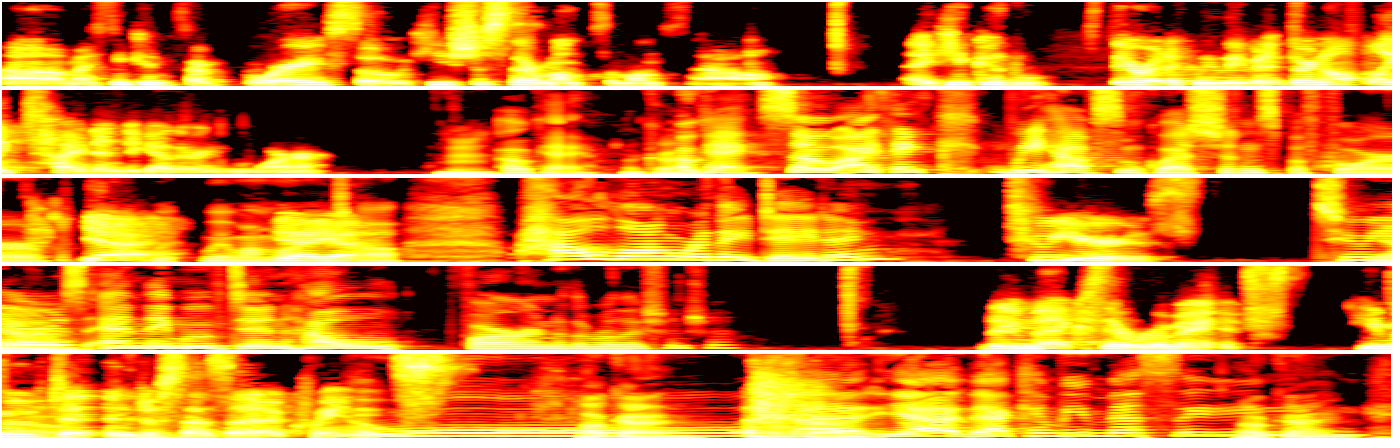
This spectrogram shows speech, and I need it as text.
um, I think in February. So he's just there month to month now. Like he could theoretically leave it. They're not like tied in together anymore. Okay. Okay. Okay. So I think we have some questions before Yeah, we want more Yeah, yeah. How long were they dating? two years. Two Yeah. years, and they moved in how far into the relationship? They met because they were roommates. He moved Oh, in just as an acquaintance. Oh, Okay. That, yeah, that can be messy. Okay.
